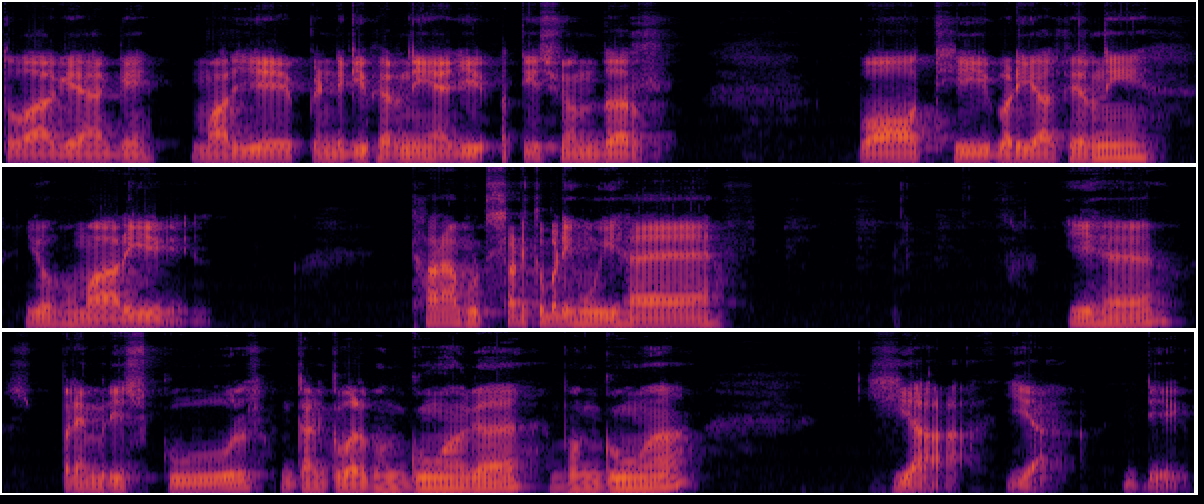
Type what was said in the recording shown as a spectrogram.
तो आगे आगे हमारी ये पिंड की फिरनी है जी, अति सुंदर बहुत ही बढ़िया फिरनी। जो हमारी अठारह फुट सड़क बनी हुई है। ये है प्राइमरी स्कूल गणकवल भंगुआ का, भंगुआ। या या, देख,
